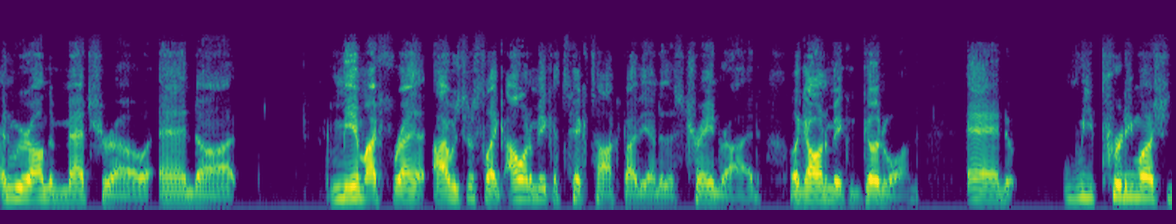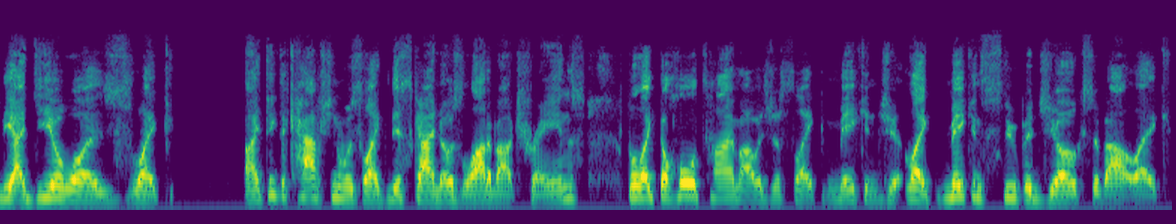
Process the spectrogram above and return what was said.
and we were on the metro, and uh, me and my friend, I was just like, I want to make a TikTok by the end of this train ride. Like, I want to make a good one. And we pretty much, the idea was like, I think the caption was like, "This guy knows a lot about trains," but like the whole time I was just like making like making stupid jokes about like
